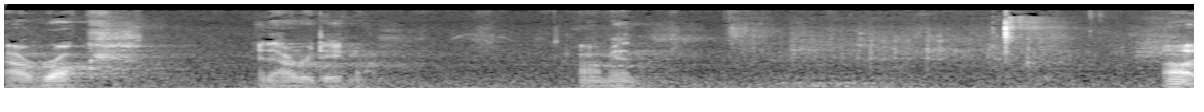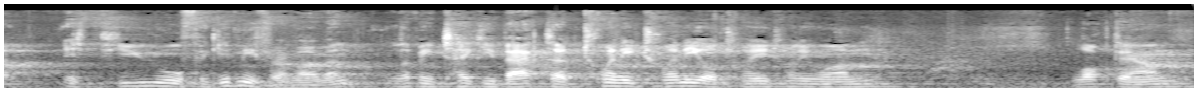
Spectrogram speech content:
our rock and our Redeemer. Amen. Uh, if you will forgive me for a moment, let me take you back to 2020 or 2021 lockdown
